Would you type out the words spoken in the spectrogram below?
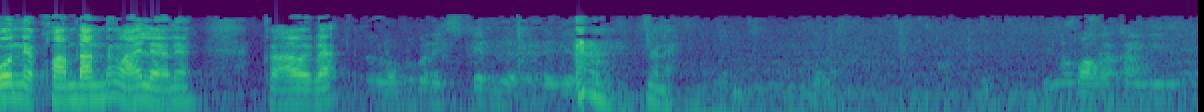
บนเนี่ยความดันทั้งหลายแหล่เนี่ย ก็เอาอีกแล้วต้องลงเข้าไปในเส้นเลือดในเลือดนั่นนะฟองอากาศฟองอากาศ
